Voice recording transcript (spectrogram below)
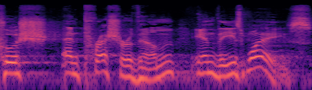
push and pressure them in these ways.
